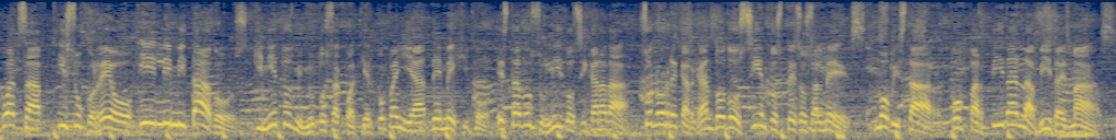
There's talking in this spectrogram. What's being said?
WhatsApp y su correo ilimitados. 500 minutos a cualquier compañía de México, Estados Unidos y Canadá. Solo recargando 200 pesos al mes. Movistar, compartida la vida es más.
